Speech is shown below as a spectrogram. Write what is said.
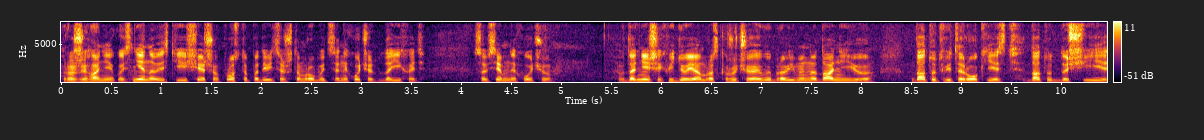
розжигання якоїсь ненависті і ще що. Просто подивіться, що там робиться. Не хочу туди їхати. Зовсім не хочу. В дальнейших відео я вам розкажу, чого я вибрав іменно Данію. Да, тут вітерок є, да, тут дощі є,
